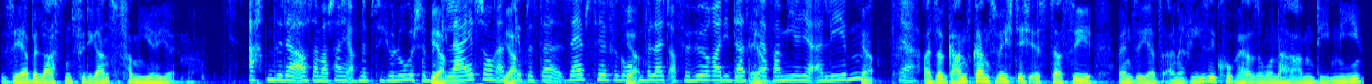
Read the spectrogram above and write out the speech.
sehr belastend für die ganze Familie immer. Achten Sie da auch dann wahrscheinlich auf eine psychologische Ja. Begleitung? Also Ja. gibt es da Selbsthilfegruppen Ja. vielleicht auch für Hörer, die das in Ja. der Familie erleben? Ja. ja. Also ganz, ganz wichtig ist, dass Sie, wenn Sie jetzt eine Risikoperson haben, die nie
